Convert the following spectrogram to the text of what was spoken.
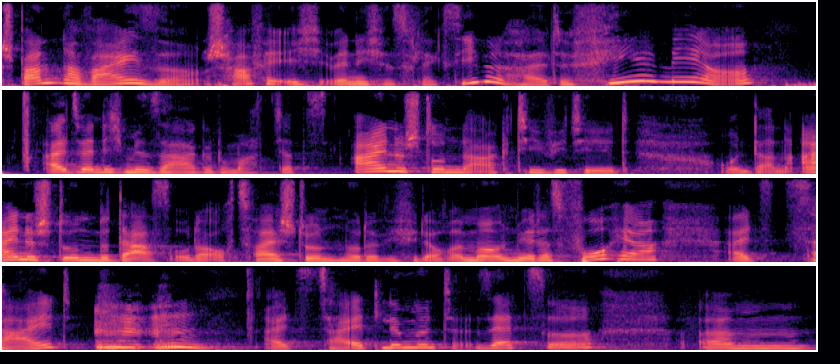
Spannenderweise schaffe ich, wenn ich es flexibel halte, viel mehr, als wenn ich mir sage, du machst jetzt eine Stunde Aktivität und dann eine Stunde das oder auch zwei Stunden oder wie viel auch immer und mir das vorher als Zeit, als Zeitlimit setze. Ähm,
